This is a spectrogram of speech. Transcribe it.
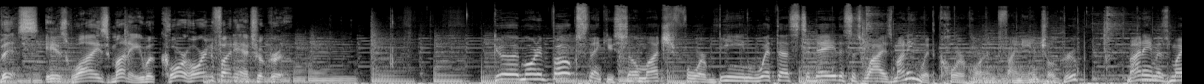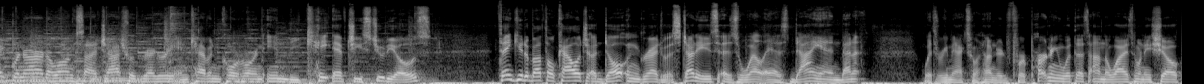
This is Wise Money with Korhorn Financial Group. Good morning, folks. Thank you so much for being with us today. This is Wise Money with Korhorn Financial Group. My name is Mike Bernard alongside Joshua Gregory and Kevin Korhorn in the KFG studios. Thank you to Bethel College Adult and Graduate Studies, as well as Diane Bennett with Remax 100 for partnering with us on the Wise Money Show.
